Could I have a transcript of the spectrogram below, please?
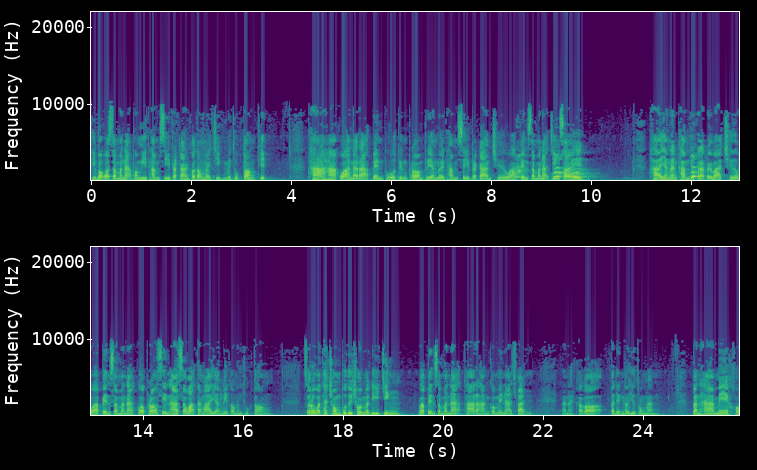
ที่บอกว่าสมณะเพราะมีธรรมสี่ประการก็ต้องไม่จริงไม่ถูกต้องผิด ถ้าหากว่านระเป็นผู้ถึงพร้อมเพรียงด้วยธรรมสี่ประการชื่อว่าเป็นสมณะจริงไซถ้าอย่างนั้นคำที่ตรัสไว้ว่า ชื่อว่าเป็นสมณะก็เพราะสิ้นอาสวะทั้งหลายอย่างนี้ก็ไม่ถูกต้อง สรุปว่าถ้าชมปุตุชนว่าดีจริง ว่าเป็นสมณะพระอรหันต์ก็ไม่น่าใช่นะเขาก็ประเด็นเขาอยู่ตรงนั้น ปัญหาเมข้อ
